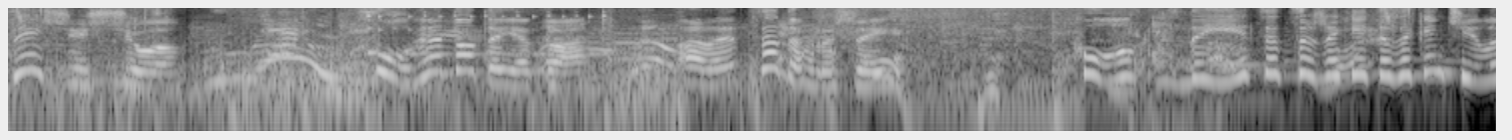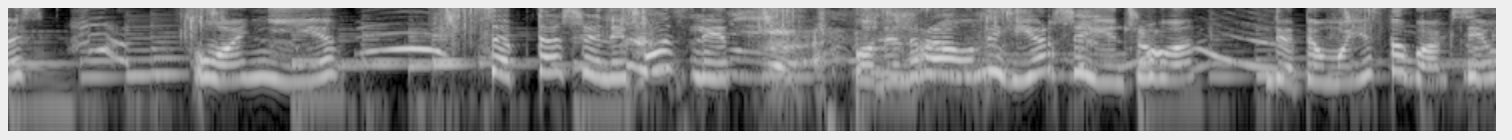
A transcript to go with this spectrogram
це ще що? Фу, гедота яка. Але це до грошей. Фу, здається, це жахіття закінчилось. О, ні. Це пташиний послід. Один раунд гірше іншого. Де там мої 100 баксів?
